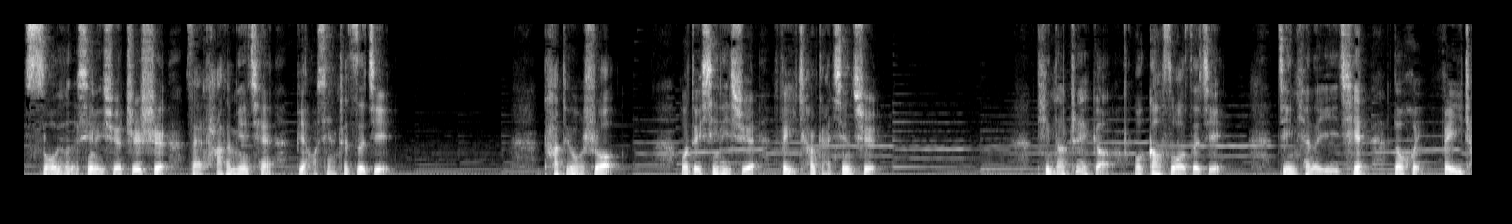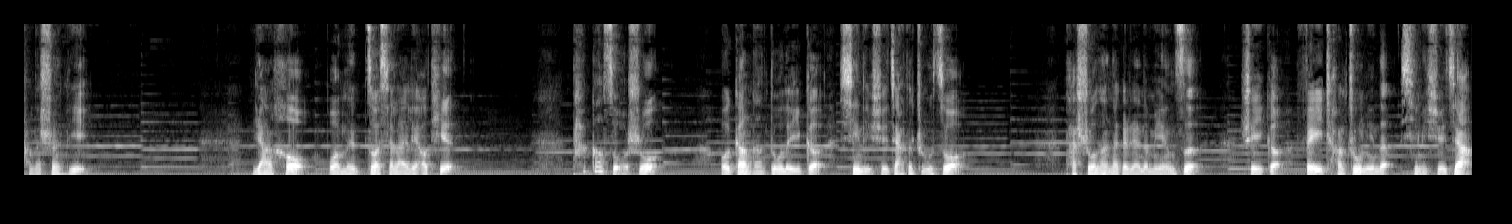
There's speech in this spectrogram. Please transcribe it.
所有的心理学知识在他的面前表现着自己。他对我说：“我对心理学非常感兴趣。”听到这个，我告诉我自己，今天的一切都会非常的顺利。然后我们坐下来聊天。他告诉我说，我刚刚读了一个心理学家的著作。他说了那个人的名字，是一个非常著名的心理学家。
